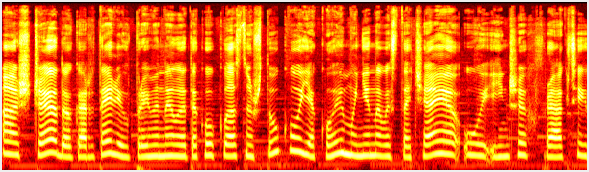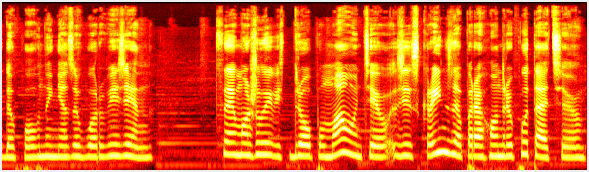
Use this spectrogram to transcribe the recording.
А ще до картелів примінили таку класну штуку, якої мені не вистачає у інших фракцій доповнення забор Візін. Це можливість дропу маунтів зі скринь за перегон репутацію.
